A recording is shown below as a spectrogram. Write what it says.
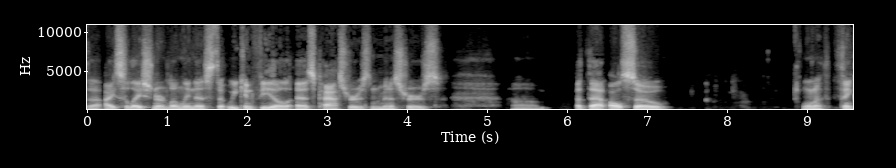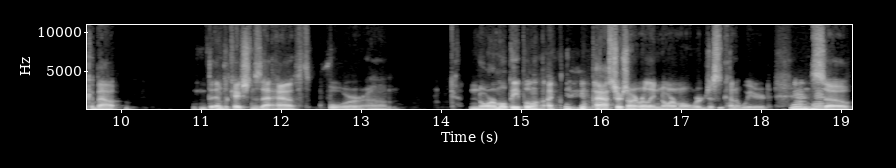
the isolation or loneliness that we can feel as pastors and ministers um, but that also want to think about the implications that has for um, normal people. I, pastors aren't really normal. We're just kind of weird. Mm-hmm. And so,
